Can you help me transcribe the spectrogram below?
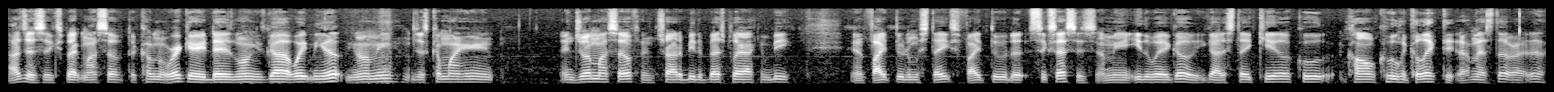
I just expect myself to come to work every day as long as God wake me up. You know what I mean? Just come out here and enjoy myself and try to be the best player I can be, and fight through the mistakes, fight through the successes. I mean, either way it goes, you got to stay chill, cool, calm, cool, and collected. I messed up right there.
